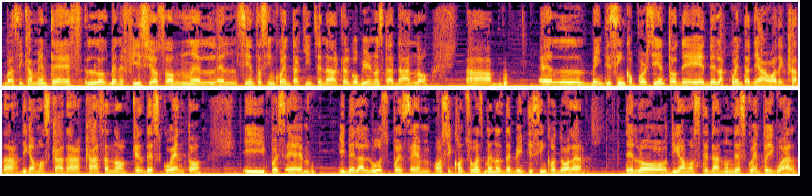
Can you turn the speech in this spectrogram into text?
básicamente es los beneficios son el, el 150 quincenal que el gobierno está dando. Uh, el 25% de, de la cuenta de agua de cada, digamos, cada casa, ¿no? Que es descuento. Y pues, eh, y de la luz, pues, eh, o si consumes menos de 25 dólares, te lo, digamos, te dan un descuento igual.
